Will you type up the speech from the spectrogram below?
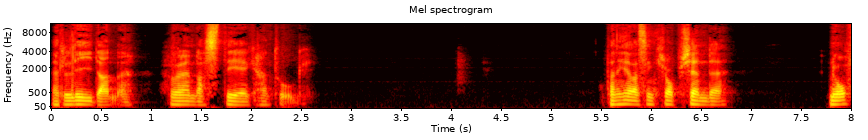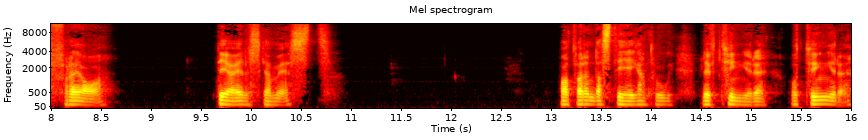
ett lidande för varenda steg han tog. Att han i hela sin kropp kände, nu offrar jag det jag älskar mest. Och att varenda steg han tog blev tyngre och tyngre.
